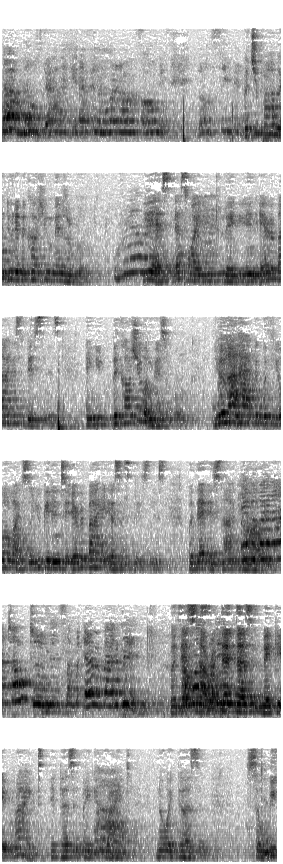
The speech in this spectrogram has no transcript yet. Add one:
love news, girl. I get up in the morning on the phone and go to sleep. But you probably do that because you're miserable. Really? Yes, that's why you do that. You're in everybody's business, and you because you are miserable. You're not uh-huh. happy with your life, so you get into everybody else's business. But that is not God. Everybody I talk to is in some everybody business. But that's not right. That doesn't make it right. It doesn't make it right. No, it doesn't. So we.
